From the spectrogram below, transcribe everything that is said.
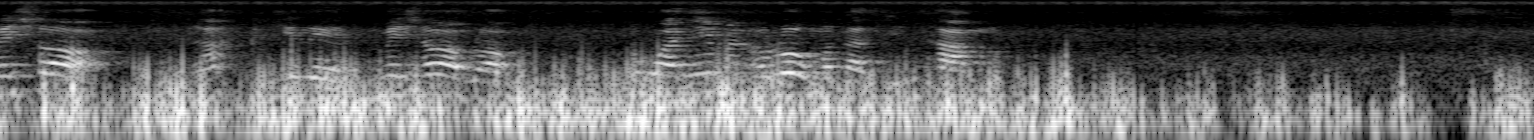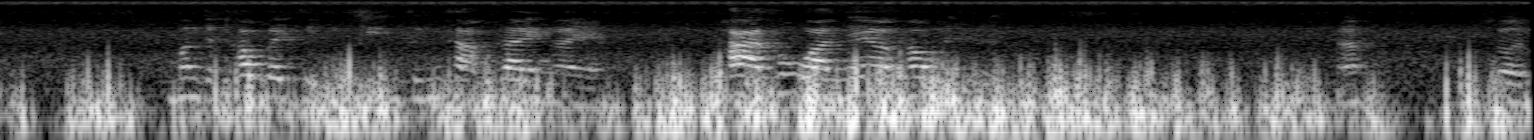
ไม่ชอบนะกิเลสไม่ชอบหรอก ทุกวันนี้มันเอาโลกมาตัดสินธรรม มันจะเข้าไปถึงศีลถึงธรรมได้ไงพระทุกวันนี้เข้าไม่ถึงนะส่วน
